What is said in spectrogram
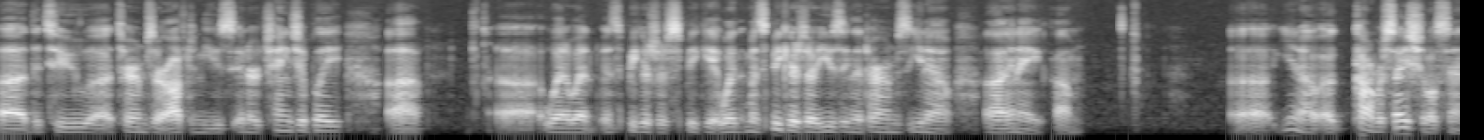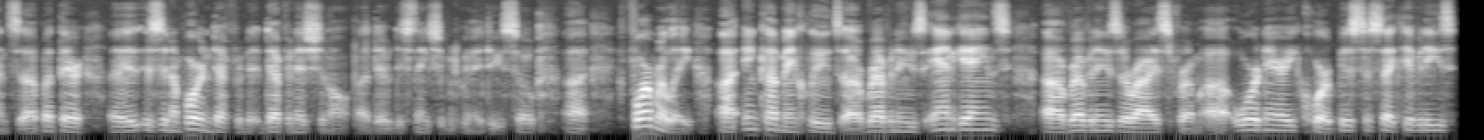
the two terms are often used interchangeably. when, when, speakers are speaking, when, when speakers are using the terms, you know, in a um, uh, you know, a conversational sense, uh, but there uh, an important defi- definitional uh, distinction between the two. So, uh, formally, uh, income includes uh, revenues and gains. Uh, revenues arise from ordinary core business activities,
